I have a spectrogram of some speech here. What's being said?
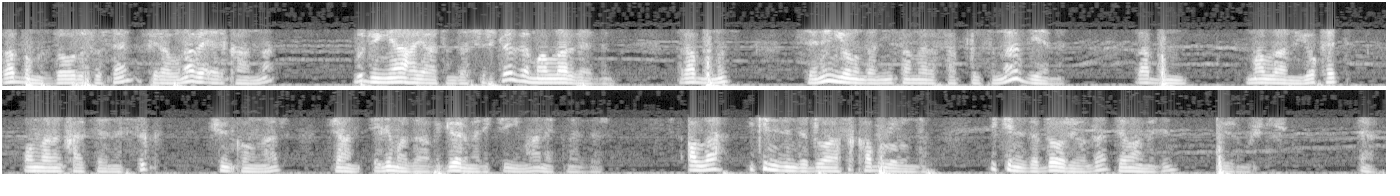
Rabbimiz doğrusu sen Firavun'a ve Erkan'ına bu dünya hayatında süsler ve mallar verdin. Rabbimiz senin yolundan insanları saptırsınlar diye mi? Rabbim mallarını yok et, onların kalplerini sık, çünkü onlar can, elim azabı görmedikçe iman etmezler. Allah ikinizin de duası kabul olundu. İkiniz de doğru yolda devam edin buyurmuştur. Evet.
